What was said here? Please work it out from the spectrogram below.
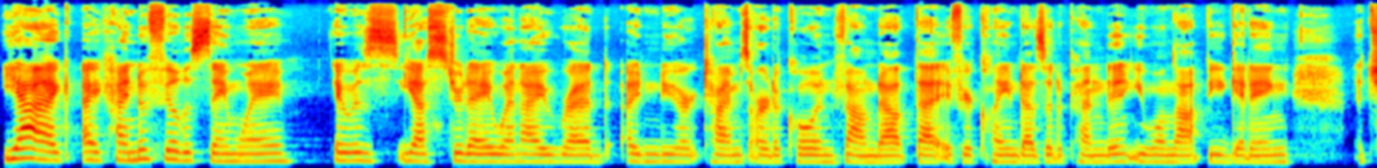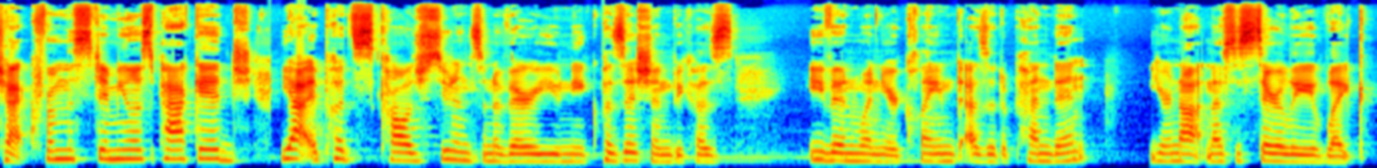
Yeah, I I kind of feel the same way it was yesterday when I read a New York Times article and found out that if you're claimed as a dependent, you will not be getting a check from the stimulus package. Yeah, it puts college students in a very unique position because even when you're claimed as a dependent, you're not necessarily like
